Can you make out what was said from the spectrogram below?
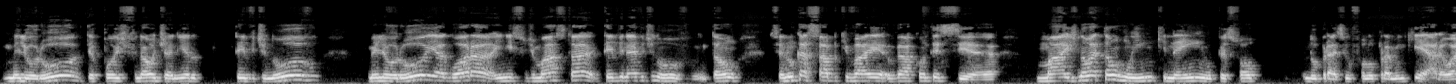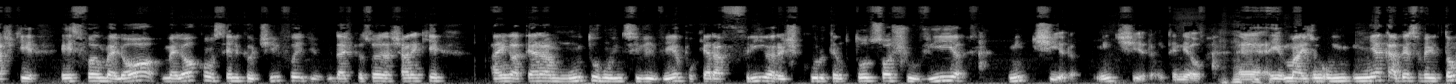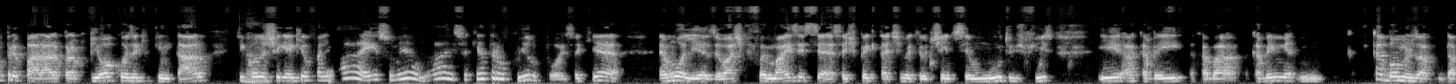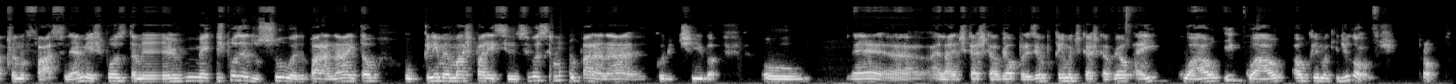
melhorou, depois final de janeiro teve de novo, melhorou e agora início de março tá, teve neve de novo. Então você nunca sabe o que vai, vai acontecer, é, mas não é tão ruim que nem o pessoal no Brasil falou para mim que era. Eu acho que esse foi o melhor melhor conselho que eu tive foi das pessoas acharem que a Inglaterra era muito ruim de se viver, porque era frio, era escuro o tempo todo, só chovia. Mentira, mentira, entendeu? É, mas o, minha cabeça veio tão preparada para a pior coisa que pintaram, que quando eu cheguei aqui eu falei, ah, é isso mesmo? Ah, isso aqui é tranquilo, pô, isso aqui é, é moleza. Eu acho que foi mais esse, essa expectativa que eu tinha de ser muito difícil e acabei, acaba, acabei me, acabamos adaptando fácil, né? Minha esposa também, minha esposa é do Sul, é do Paraná, então o clima é mais parecido. Se você mora no Paraná, Curitiba ou né, lá de Cascavel, por exemplo, o clima de Cascavel é igual, igual ao clima aqui de Londres. Pronto.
